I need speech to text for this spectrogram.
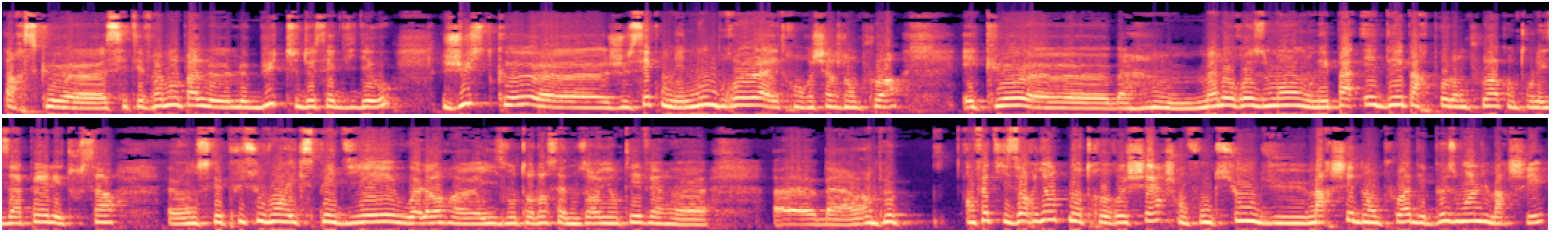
parce que euh, c'était vraiment pas le, but de cette vidéo. Juste que euh, je sais qu'on est nombreux à être en recherche d'emploi et que euh, ben, malheureusement, on n'est pas aidé par Pôle Emploi quand on les appelle et tout ça. on se fait plus souvent expédier ou alors ils ont tendance à nous orienter vers ben, un peu en fait, ils orientent notre recherche en fonction du marché de l'emploi, des besoins du marché,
